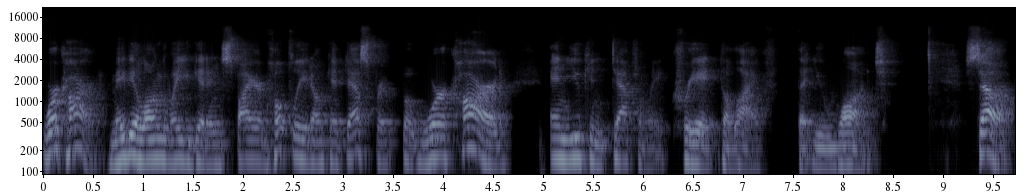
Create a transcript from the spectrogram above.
work hard. Maybe along the way you get inspired. Hopefully you don't get desperate, but work hard and you can definitely create the life that you want. So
